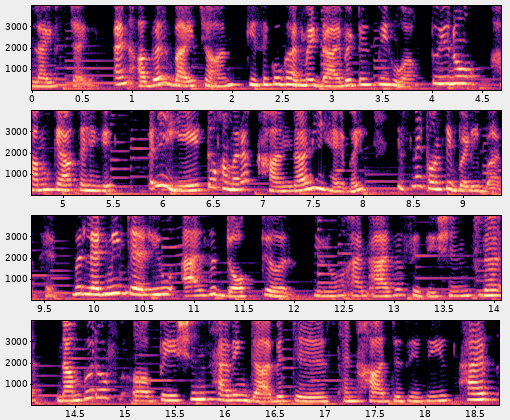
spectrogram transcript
lifestyle and अगर बाई चांस किसी को घर में डायबिटीज़ भी हुआ तो यू you नो know, हम क्या कहेंगे? अरे ये तो हमारा खानदानी है भाई इसमें कौन सी बड़ी बात है? But let me tell you as a doctor you know and as a physician the number of uh, patients having diabetes and heart diseases has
